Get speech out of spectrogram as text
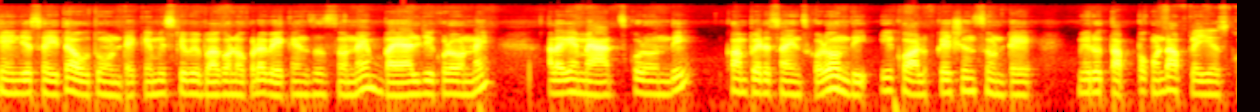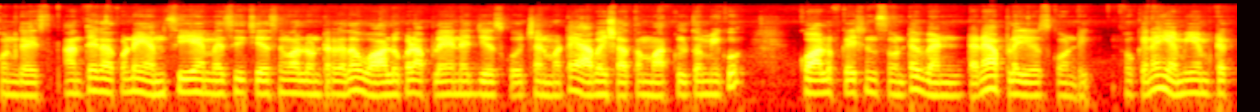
చేంజెస్ అయితే అవుతూ ఉంటాయి. కెమిస్ట్రీ విభాగంలో కూడా వేకెన్సీస్ ఉన్నాయి. బయాలజీ కూడా ఉన్నాయి. అలాగే మ్యాథ్స్ కూడా ఉంది. కంప్యూటర్ సైన్స్ కూడా ఉంది. ఈ క్వాలిఫికేషన్స్ ఉంటే మీరు తప్పకుండా అప్లై చేసుకోండి గైస్ అంతేకాకుండా ఎంసీఏ ఎంఎస్సీ చేసిన వాళ్ళు ఉంటారు కదా వాళ్ళు కూడా అప్లై అనేది చేసుకోవచ్చు అనమాట యాభై శాతం మార్కులతో మీకు క్వాలిఫికేషన్స్ ఉంటే వెంటనే అప్లై చేసుకోండి. ఓకేనా? ఎంఈఎం టెక్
